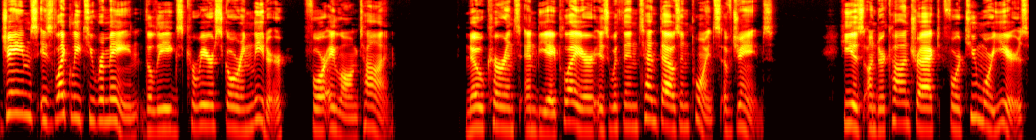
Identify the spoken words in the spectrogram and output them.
James is likely to remain the league's career scoring leader for a long time. No current NBA player is within 10,000 points of James. He is under contract for two more years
